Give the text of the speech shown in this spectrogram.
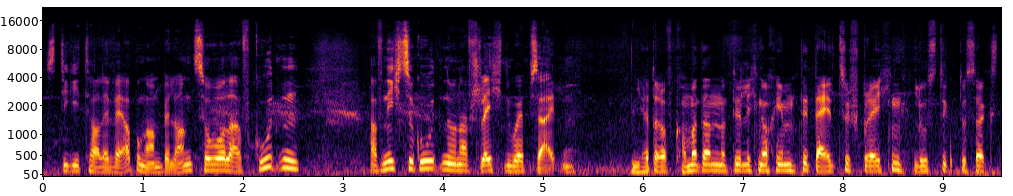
was digitale Werbung anbelangt, sowohl auf guten, auf nicht so guten und auf schlechten Webseiten. Ja, darauf kommen wir dann natürlich noch im Detail zu sprechen. Lustig, du sagst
